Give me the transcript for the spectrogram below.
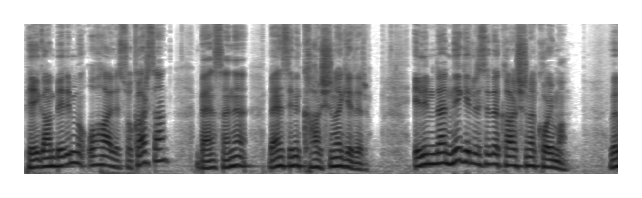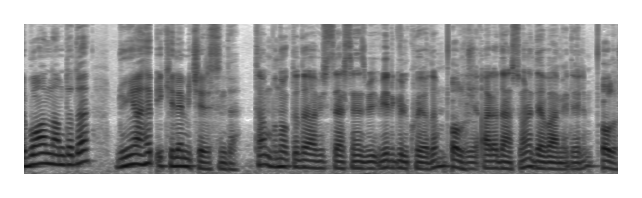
Peygamberimi o hale sokarsan ben sana ben senin karşına gelirim. Elimden ne gelirse de karşına koymam. Ve bu anlamda da dünya hep ikilem içerisinde. Tam bu noktada abi isterseniz bir virgül koyalım. Olur. Ee, aradan sonra devam edelim. Olur.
